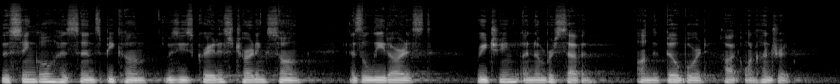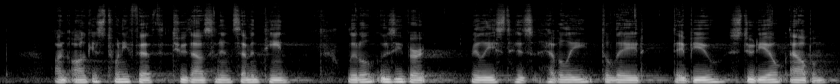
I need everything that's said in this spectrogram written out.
The single has since become Uzi's greatest charting song as a lead artist, reaching a number 7 on the Billboard Hot 100. On August 25, 2017, Little Uzi Vert released his heavily delayed debut studio album,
